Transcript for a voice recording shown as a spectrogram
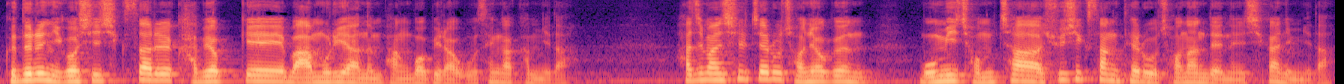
그들은 이것이 식사를 가볍게 마무리하는 방법이라고 생각합니다. 하지만 실제로 저녁은 몸이 점차 휴식 상태로 전환되는 시간입니다.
